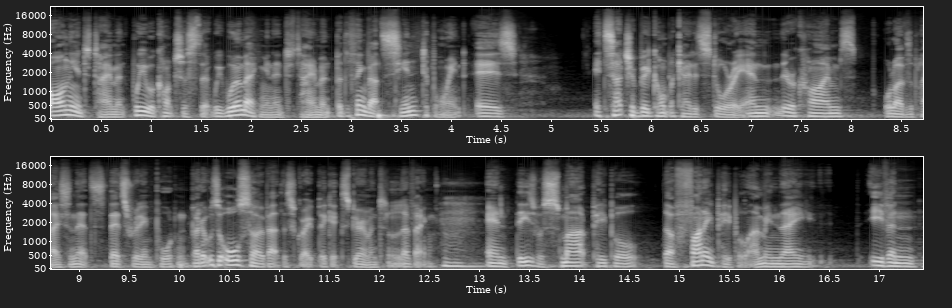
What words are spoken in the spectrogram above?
on the entertainment, we were conscious that we were making an entertainment. But the thing about Centrepoint is it's such a big, complicated story, and there are crimes all over the place, and that's that's really important. But it was also about this great big experiment in living, and these were smart people. They're funny people. I mean, they even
